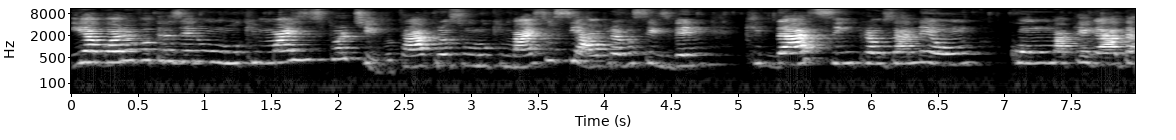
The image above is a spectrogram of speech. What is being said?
E agora eu vou trazer um look mais esportivo, tá? Trouxe um look mais social para vocês verem que dá sim para usar neon com uma pegada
